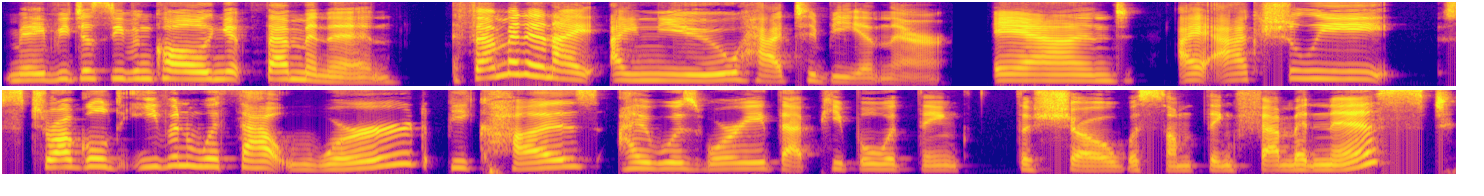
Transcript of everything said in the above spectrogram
maybe just even calling it Feminine. Feminine, I, I knew had to be in there. And I actually struggled even with that word because I was worried that people would think the show was something feminist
